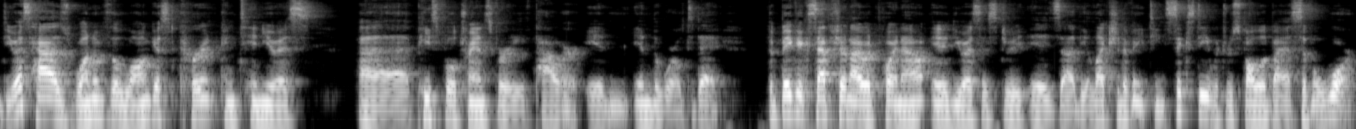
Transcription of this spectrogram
the U.S. has one of the longest current continuous uh, peaceful transfers of power in in the world today. The big exception I would point out in U.S. history is uh, the election of 1860, which was followed by a civil war.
